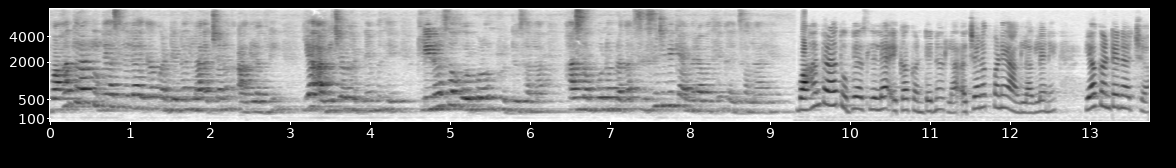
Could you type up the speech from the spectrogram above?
वाहनतळात उभे असलेल्या एका कंटेनरला अचानक आग लागली. या आगीच्या घटनेमध्ये क्लिनरचा होरपळून मृत्यू झाला. हा संपूर्ण प्रकार सीसीटीव्ही कॅमेऱ्यामध्ये कैद झाला आहे. वाहनतळात उभे असलेल्या एका कंटेनरला अचानकपणे आग लागल्याने या कंटेनरच्या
